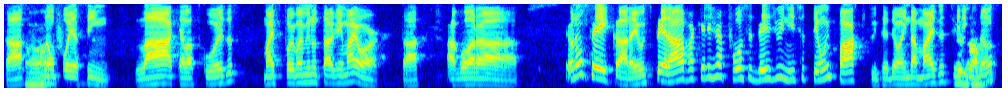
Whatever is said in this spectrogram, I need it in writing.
tá? tá? Não foi assim lá aquelas coisas, mas foi uma minutagem maior, tá? Agora, eu não sei, cara. Eu esperava que ele já fosse desde o início ter um impacto, entendeu? Ainda mais nesse Phoenix Suns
